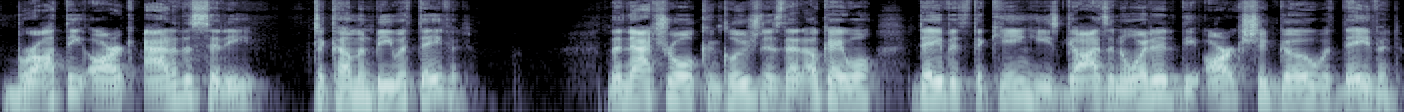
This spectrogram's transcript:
brought the ark out of the city to come and be with David. The natural conclusion is that, okay, well, David's the king, he's God's anointed, the ark should go with David.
